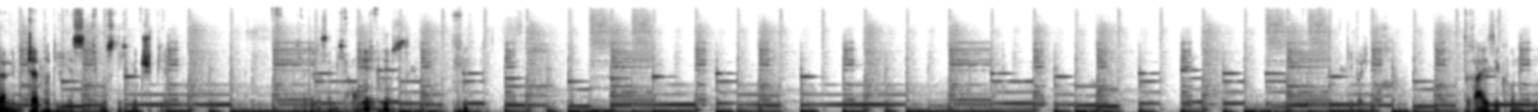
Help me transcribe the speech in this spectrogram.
An dem Jeopardy ist, ich muss nicht mitspielen. Ich hätte das nämlich auch nicht gewusst. Ich gebe euch noch drei Sekunden.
